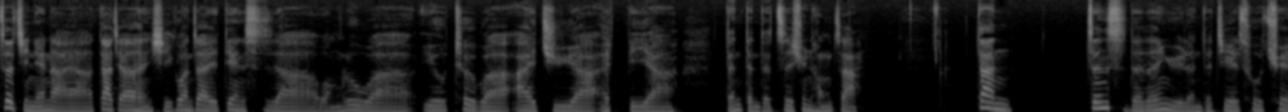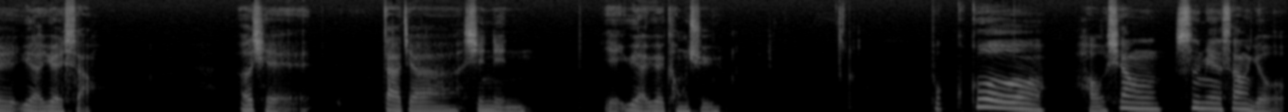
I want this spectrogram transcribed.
这几年来啊，大家很习惯在电视啊、网络啊、YouTube 啊、IG 啊、FB 啊等等的资讯轰炸，但真实的人与人的接触却越来越少。而且，大家心灵也越来越空虚。不过，好像市面上有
